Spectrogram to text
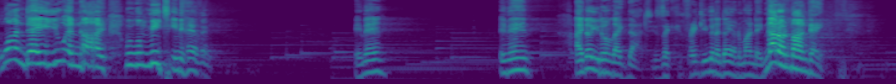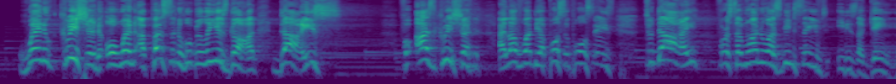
One day you and I we will meet in heaven. Amen. Amen. I know you don't like that. It's like, Franck, you're going to die on Monday. Not on Monday. When a Christian or when a person who believes God dies, for us Christian, I love what the Apostle Paul says to die for someone who has been saved, it is a gain.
